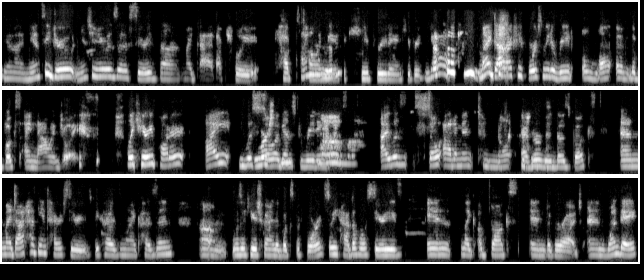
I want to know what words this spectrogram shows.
Yeah, Nancy Drew. Nancy Drew is a series that my dad actually kept Oh, telling really? me to keep reading and keep reading. That's Yeah, so cute. my dad actually forced me to read a lot of the books I now enjoy. Like Harry Potter, I was so against reading those. I was so adamant to not ever read those books. And my dad had the entire series because my cousin um was a huge fan of the books before. So he had the whole series in like a box in the garage. And one day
